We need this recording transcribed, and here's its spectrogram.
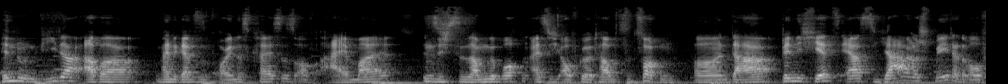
hin und wieder, aber meine ganzen Freundeskreis ist auf einmal in sich zusammengebrochen, als ich aufgehört habe zu zocken. Und da bin ich jetzt erst Jahre später drauf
